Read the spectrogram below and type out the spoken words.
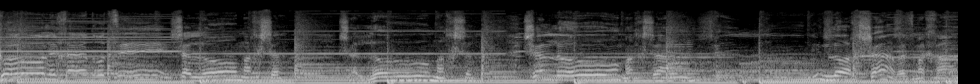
כל אחד רוצה שלום עכשיו, שלום עכשיו, שלום עכשיו. אם לא עכשיו אז מחר,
